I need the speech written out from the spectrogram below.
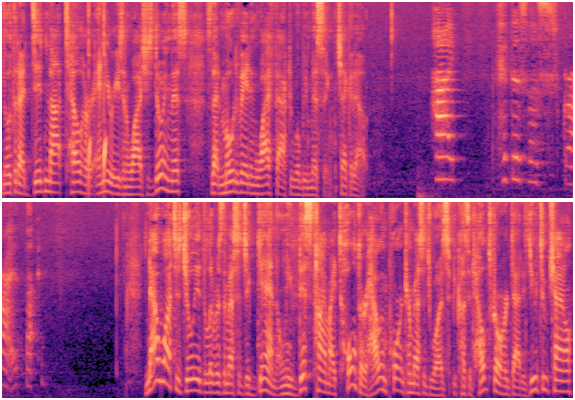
Note that I did not tell her any reason why she's doing this, so that motivating why factor will be missing. Check it out. Hi, hit the subscribe button. Now watch as Julia delivers the message again, only this time I told her how important her message was because it helped grow her daddy's YouTube channel,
